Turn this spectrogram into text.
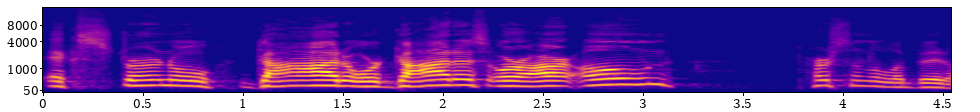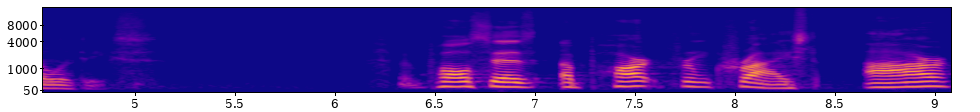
external God or goddess or our own personal abilities. Paul says, apart from Christ, our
